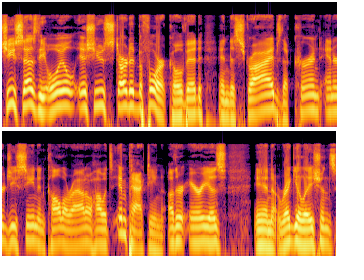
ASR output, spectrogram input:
She says the oil issues started before COVID and describes the current energy scene in Colorado, how it's impacting other areas and regulations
